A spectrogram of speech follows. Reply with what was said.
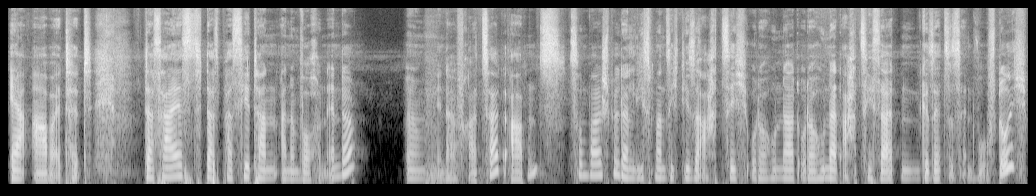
erarbeitet. Das heißt, das passiert dann an einem Wochenende ähm, in der Freizeit, abends zum Beispiel, dann liest man sich diese 80 oder 100 oder 180 Seiten Gesetzesentwurf durch,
